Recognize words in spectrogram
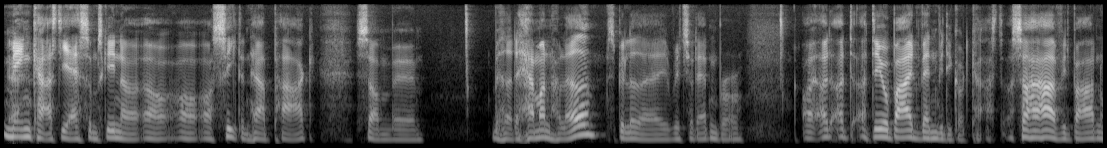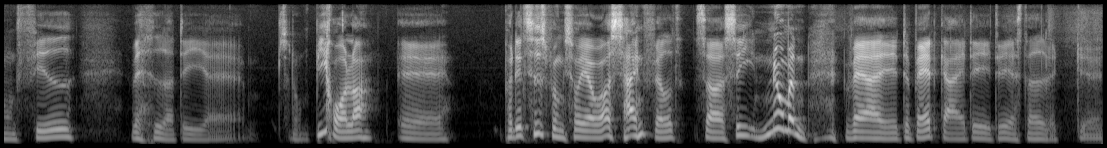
maincast, ja, som skal ind og, og, og, og se den her park, som, øh, hvad hedder det, Hammond har lavet, spillet af Richard Attenborough. Og, og, og, og det er jo bare et vanvittigt godt cast. Og så har vi bare nogle fede, hvad hedder det, øh, sådan nogle biroller. Øh, på det tidspunkt så jeg jo også Seinfeld, så at se Newman være øh, the bad guy, det, det er jeg stadigvæk øh,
